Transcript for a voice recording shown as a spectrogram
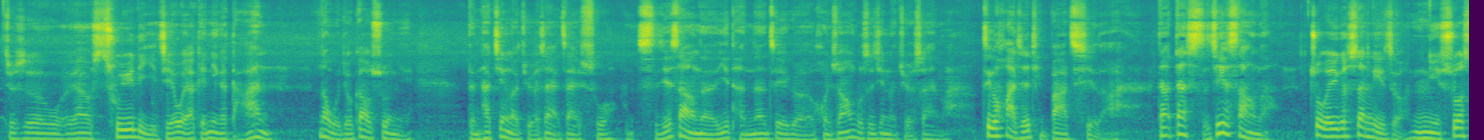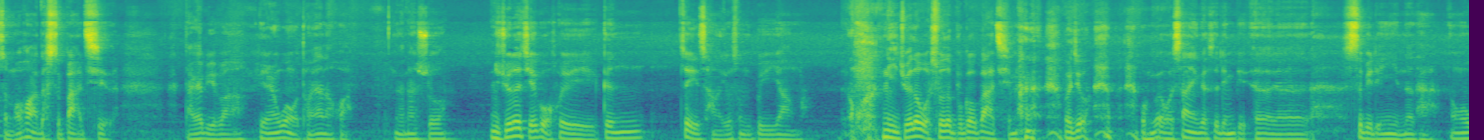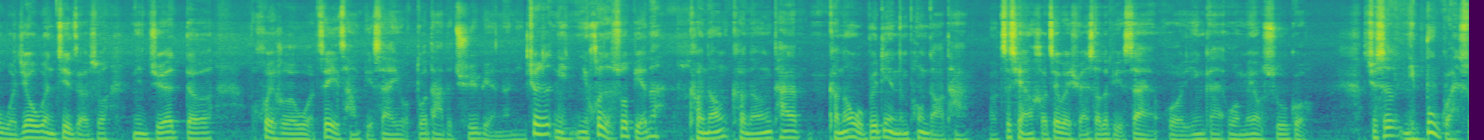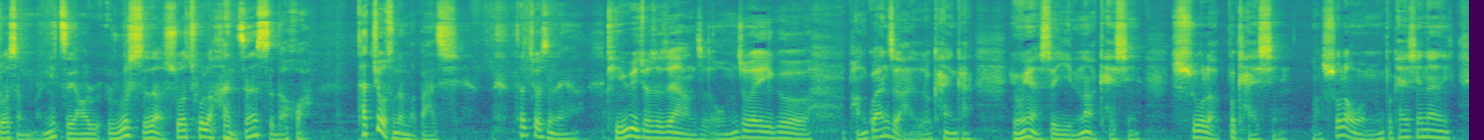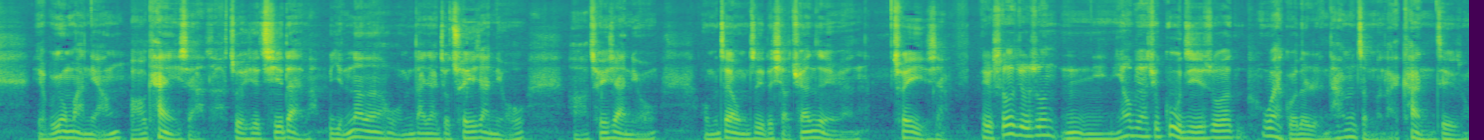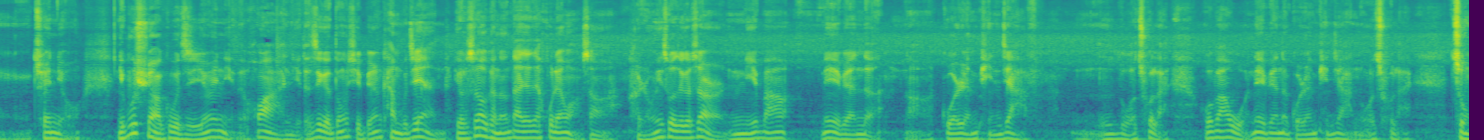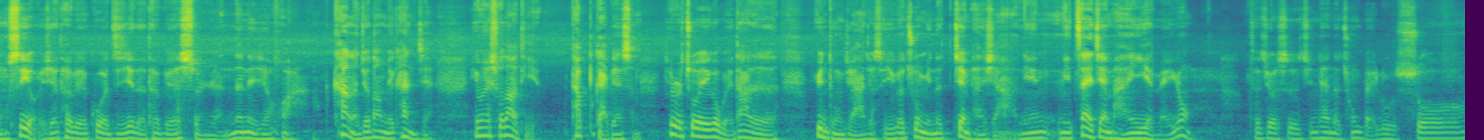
就是我要出于礼节，我要给你个答案。那我就告诉你，等他进了决赛再说。实际上呢，伊藤呢这个混双不是进了决赛吗？这个话其实挺霸气的啊。但但实际上呢，作为一个胜利者，你说什么话都是霸气的。打个比方，别人问我同样的话，我跟他说：“你觉得结果会跟这一场有什么不一样吗？” 你觉得我说的不够霸气吗？我就我们我上一个是零比呃四比零赢的他，那么我就问记者说：“你觉得会和我这一场比赛有多大的区别呢？”你就是你你或者说别的，可能可能他可能我不一定能碰到他。之前和这位选手的比赛，我应该我没有输过。就是你不管说什么，你只要如实的说出了很真实的话，他就是那么霸气，他就是那样。体育就是这样子，我们作为一个旁观者啊，有时候看一看，永远是赢了开心，输了不开心。输了我们不开心呢，也不用骂娘，好好看一下，做一些期待吧。赢了呢，我们大家就吹一下牛，啊，吹一下牛。我们在我们自己的小圈子里面吹一下。有时候就是说，你你你要不要去顾及说外国的人他们怎么来看这种吹牛？你不需要顾及，因为你的话，你的这个东西别人看不见。有时候可能大家在互联网上啊，很容易做这个事儿。你把那边的啊国人评价嗯挪出来，我把我那边的国人评价挪出来，总是有一些特别过激的、特别损人的那些话，看了就当没看见。因为说到底。他不改变什么，就是作为一个伟大的运动家，就是一个著名的键盘侠，你你再键盘也没用。这就是今天的中北路说。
